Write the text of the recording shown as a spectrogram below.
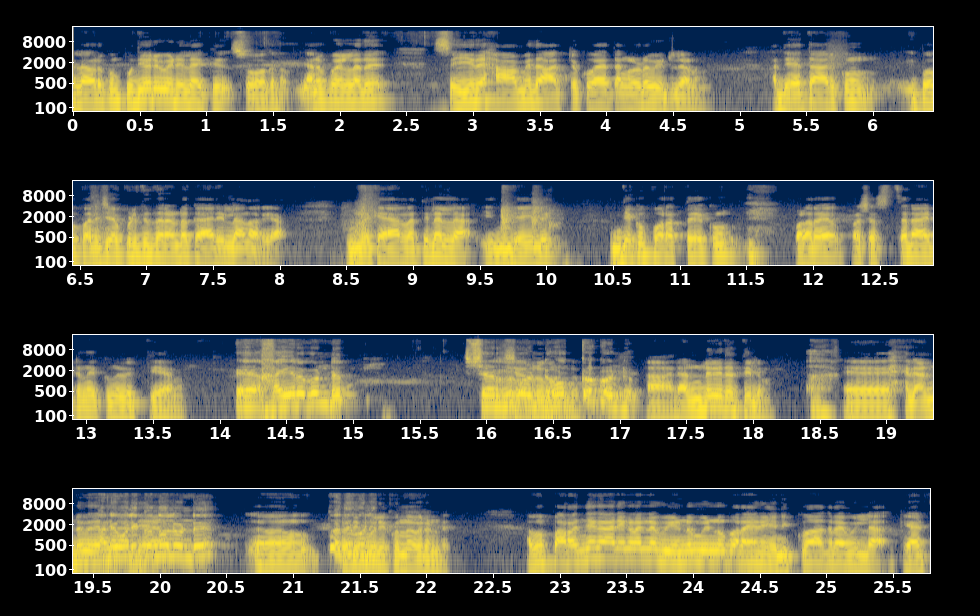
എല്ലാവർക്കും പുതിയൊരു വീഡിയോയിലേക്ക് സ്വാഗതം. ഞാനിപ്പോൾ ഉള്ളത് സയ്യിദ് ഹാമിദ് ആറ്റക്കോയ തങ്ങളുടെ വീട്ടിലാണ്. അദ്ദേഹത്തെ ആർക്കും ഇപ്പോൾ പരിചയപ്പെടുത്തി തരേണ്ട കാര്യമില്ലാന്നറിയാം. ഇന്ന് കേരളത്തിലല്ല ഇന്ത്യയിൽ ഇന്ത്യയ്ക്ക് പുറത്തേക്കും വളരെ പ്രശസ്തനായിട്ട് നിൽക്കുന്ന വ്യക്തിയാണ്. ഹൈറ കൊണ്ടും ഒക്കെ കൊണ്ടും. ആ രണ്ട് വിധത്തിലും. രണ്ട് പ്രതികൂലിക്കുന്നവരുണ്ട്. അപ്പൊ പറഞ്ഞ കാര്യങ്ങൾ തന്നെ വീണ്ടും വീണ്ടും പറയാൻ എനിക്കും ആഗ്രഹമില്ല. കേട്ട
